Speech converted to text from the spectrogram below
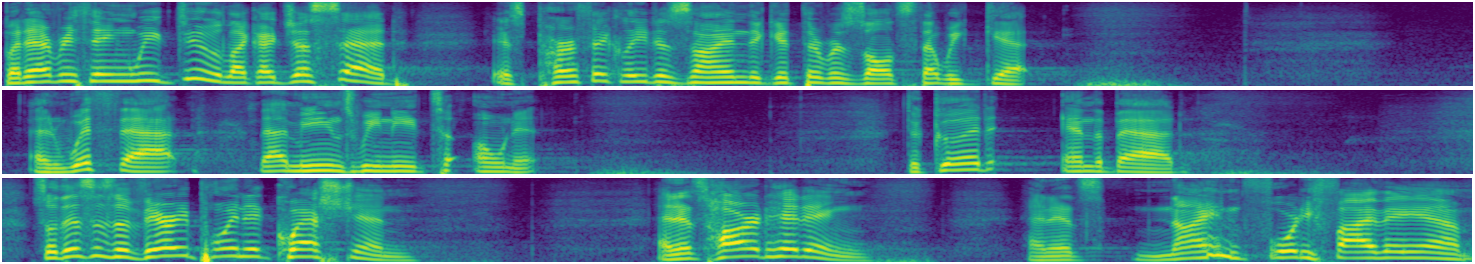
But everything we do, like I just said, is perfectly designed to get the results that we get. And with that, that means we need to own it the good and the bad. So, this is a very pointed question, and it's hard hitting, and it's 9:45 a.m.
